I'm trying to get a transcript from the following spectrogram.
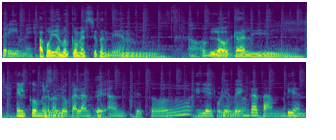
prime. Apoyando el comercio también Obvio. local y... El comercio local ante, ante todo y el que Apoyando venga también,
